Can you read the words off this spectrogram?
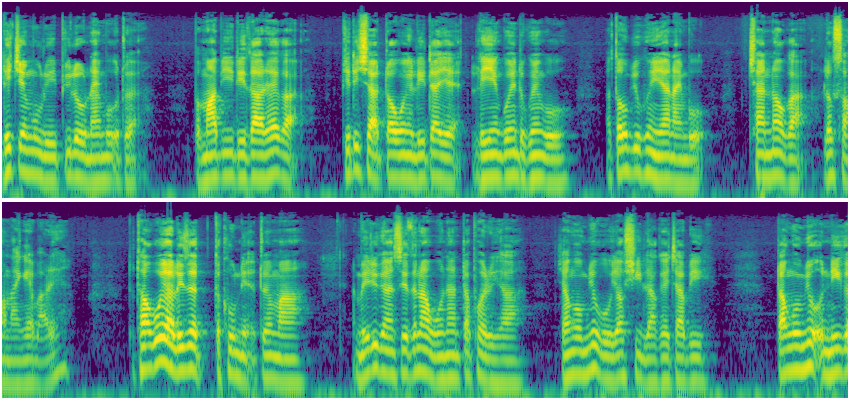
လေ့ကျင့်မှုတွေပြုလုပ်နိုင်မှုအတွက်ဗမာပြည်ဒေသတွေကဗြိတိရှတော်ဝင်လေးတပ်ရဲ့လေရင်ကွင်းတကွင်းကိုအသုံးပြုခွင့်ရနိုင်ဖို့ ချန်နော့ကလှုပ်ဆောင်နိုင်ခဲ့ပါတယ်။1940ခုနှစ်အတွင်းမှာအမေရိကန်စေတနာဝန်ထမ်းတပ်ဖွဲ့တွေဟာရန်ကုန်မြို့ကိုရောက်ရှိလာခဲ့ကြပြီးတောင်ငူမြို့အနီးက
